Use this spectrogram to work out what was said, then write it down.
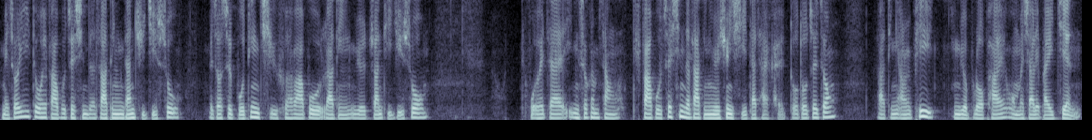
每周一都会发布最新的拉丁单曲集数，每周四不定期会发布拉丁音乐专题集数。我会在 Instagram 上发布最新的拉丁音乐讯息，大家可以多多追踪。拉丁 Rap 音乐部落拍，我们下礼拜见。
